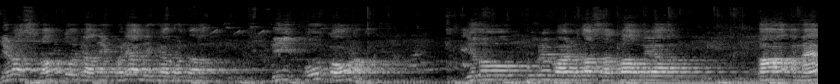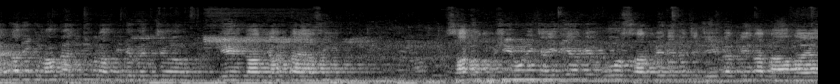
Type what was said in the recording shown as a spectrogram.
ਜਿਹੜਾ ਸਭ ਤੋਂ ਜ਼ਿਆਦਾ ਪੜ੍ਹਿਆ ਲਿਖਿਆ ਬੰਦਾ ਵੀ ਉਹ ਕੌਣ ਆ? ਜਦੋਂ ਪੂਰੇ ਵਰਲਡ ਦਾ ਸਰਵਾ ਹੋਇਆ ਤਾਂ ਅਮਰੀਕਾ ਦੀ ਕੋਲੰਬੀਆ ਯੂਨੀਵਰਸਿਟੀ ਦੇ ਵਿੱਚ ਕੇਸ ਦਾ ਰਿਜ਼ਲਟ ਆਇਆ ਸੀ। ਸਾਨੂੰ ਖੁਸ਼ੀ ਹੋਣੀ ਚਾਹੀਦੀ ਹੈ ਕਿ ਉਸ ਸਰਵੇ ਦੇ ਵਿੱਚ ਜੇਕਰ ਕਿਸੇ ਦਾ ਨਾਮ ਆਇਆ,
